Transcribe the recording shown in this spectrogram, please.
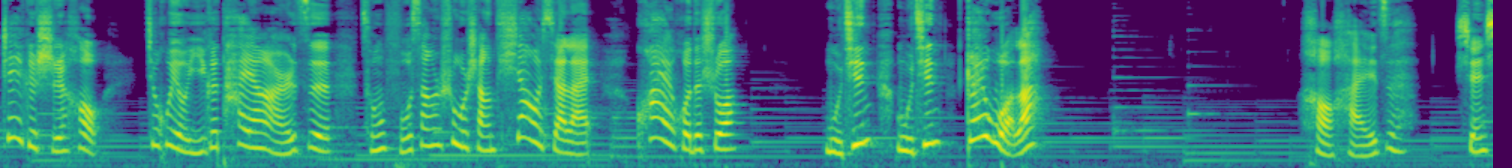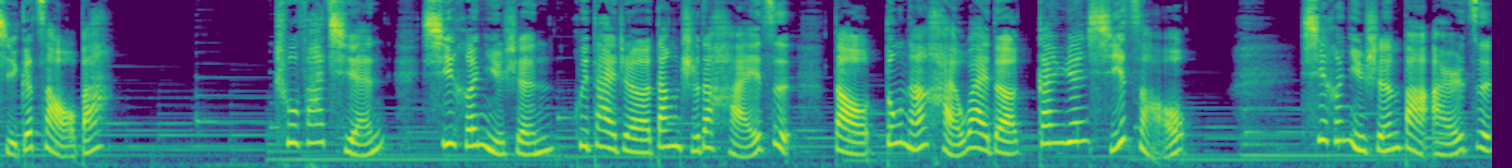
这个时候，就会有一个太阳儿子从扶桑树上跳下来，快活的说：“母亲，母亲，该我了。”好孩子，先洗个澡吧。出发前，西河女神会带着当值的孩子到东南海外的甘渊洗澡。西河女神把儿子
